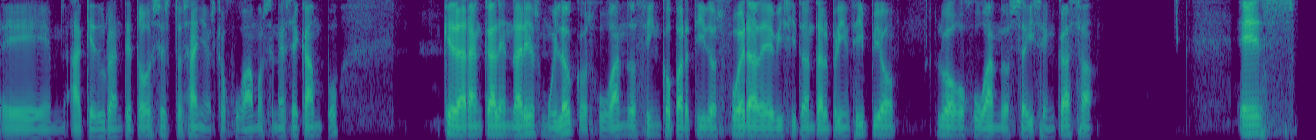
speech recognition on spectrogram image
eh, a que durante todos estos años que jugamos en ese campo quedaran calendarios muy locos, jugando cinco partidos fuera de visitante al principio, luego jugando seis en casa. Es,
